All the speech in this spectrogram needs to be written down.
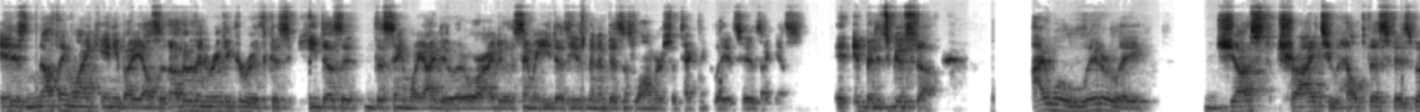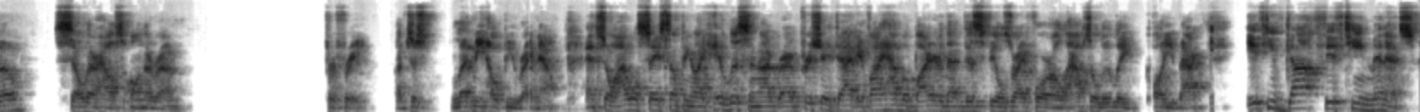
It is nothing like anybody else other than Ricky Carruth because he does it the same way I do it, or I do it the same way he does. He's been in business longer, so technically it's his, I guess. It, it, but it's good stuff. I will literally just try to help this FSBO sell their house on their own for free. I'm just let me help you right now. And so I will say something like, hey, listen, I, I, appreciate that. If I have a buyer that this feels right for, I'll absolutely call you back. If you've got 15 minutes,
